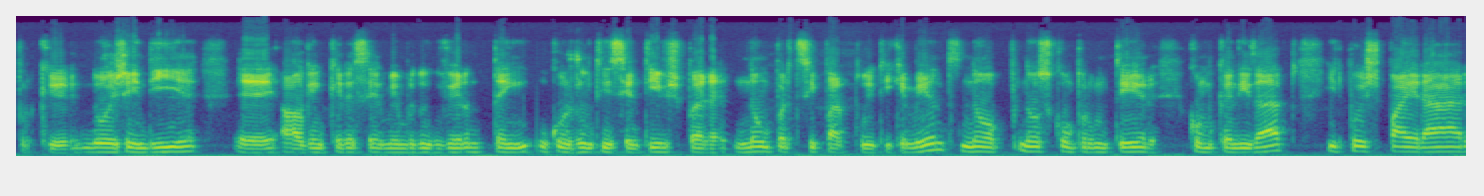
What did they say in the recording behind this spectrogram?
porque hoje em dia eh, alguém que queira ser membro do governo tem um conjunto de incentivos para não participar politicamente, não, não se comprometer como candidato e depois pairar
